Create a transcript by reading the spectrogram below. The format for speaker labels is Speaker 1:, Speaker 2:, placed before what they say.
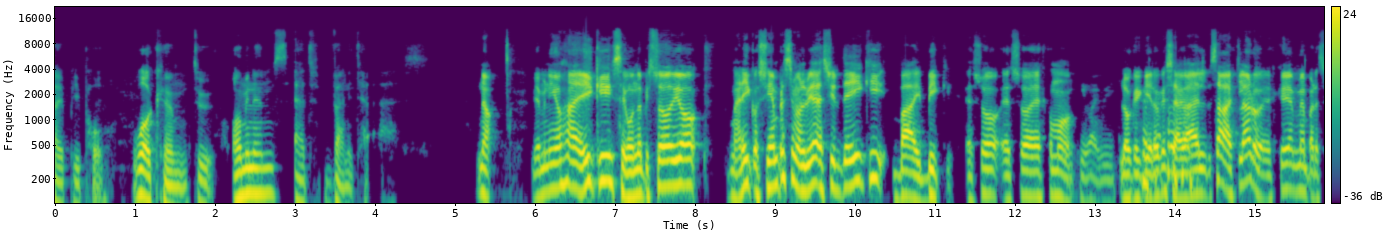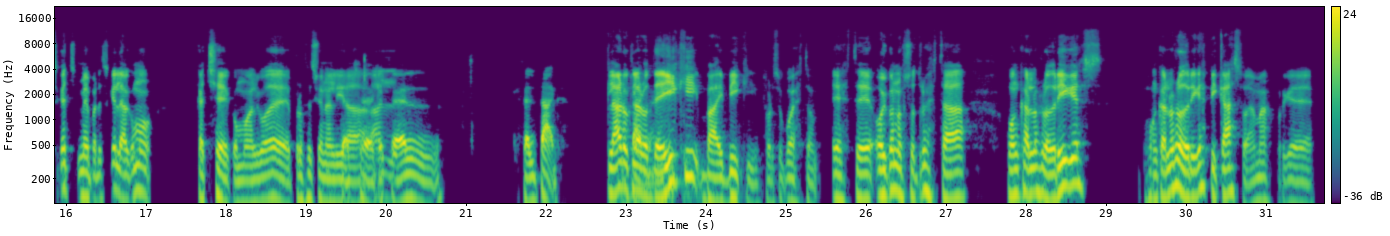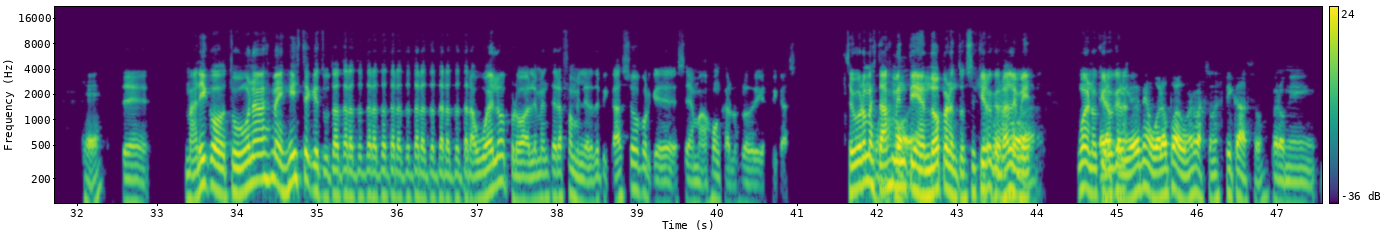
Speaker 1: Hi, people. Welcome to Hominems at Vanitas. No, bienvenidos a Iki, segundo episodio. Marico, siempre se me olvida decir de Iki by Vicky. Eso, eso es como lo que quiero que se haga el. ¿Sabes? Claro, es que me parece que, me parece que le da como caché, como algo de profesionalidad.
Speaker 2: Sea- que sea el, que sea el tag.
Speaker 1: Claro, claro, de Iki by Vicky, por supuesto. Este, hoy con nosotros está Juan Carlos Rodríguez. Juan Carlos Rodríguez Picasso, además, porque
Speaker 2: ¿Qué?
Speaker 1: Este, Marico, tú una vez me dijiste que tu tatara, tatara, tatara, tatara, tatara, tatarabuelo probablemente era familiar de Picasso porque se llamaba Juan Carlos Rodríguez Picasso. Seguro me estabas mintiendo, pero entonces quiero que ahora le. Bueno, quiero que...
Speaker 2: apellido de mi abuelo por alguna razón es Picasso, pero mi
